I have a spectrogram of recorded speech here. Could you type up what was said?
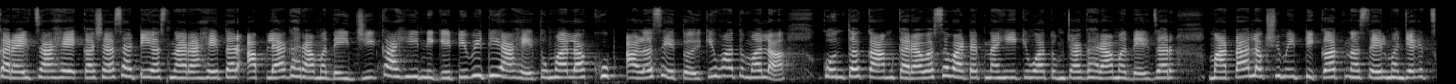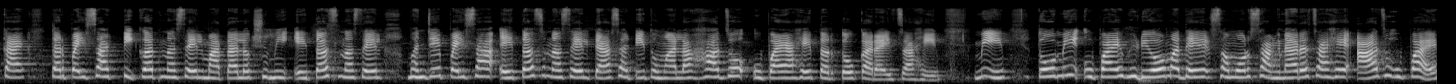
करायचा आहे कशासाठी असणार आहे तर आपल्या घरामध्ये जी काही निगेटिव्हिटी आहे तुम्हाला खूप आळस येतोय किंवा तुम्हाला कोणतं काम करावंसं वाटत नाही किंवा तुमच्या घरामध्ये जर माता लक्ष्मी टिकत नसेल म्हणजेच काय? तर पैसा टिकत नसेल माता लक्ष्मी येतच नसेल म्हणजे पैसा येतच नसेल त्यासाठी तुम्हाला हा जो उपाय आहे तर तो करायचा आहे. मी तो मी उपाय व्हिडिओमध्ये समोर सांगणारच आहे. आज उपाय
